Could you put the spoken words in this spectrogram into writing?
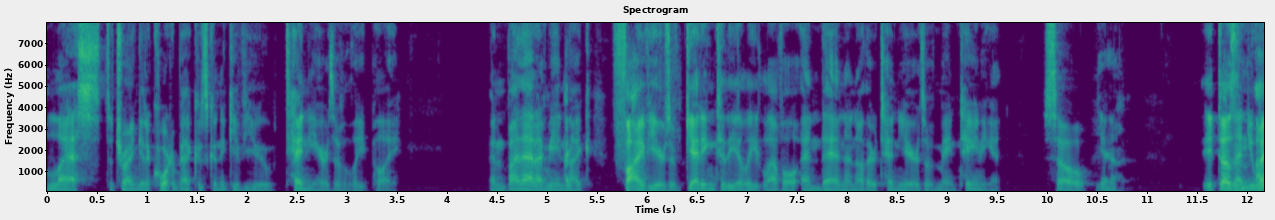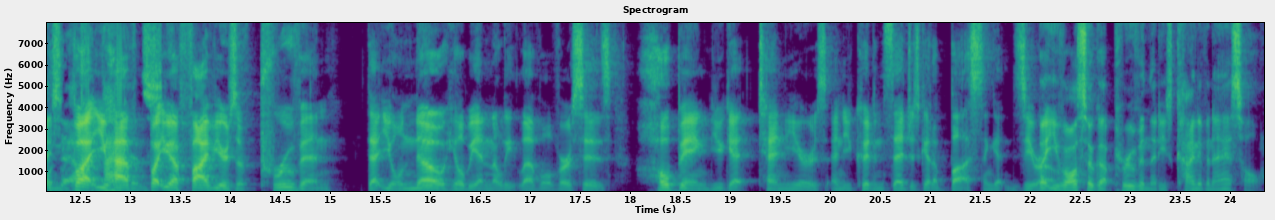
less to try and get a quarterback who's going to give you 10 years of elite play and by that I mean I- like five years of getting to the elite level and then another 10 years of maintaining it. So yeah. it doesn't. you I- also but you have practice- but you have five years of proven that you'll know he'll be at an elite level versus hoping you get 10 years and you could instead just get a bust and get zero but you've also got proven that he's kind of an asshole.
